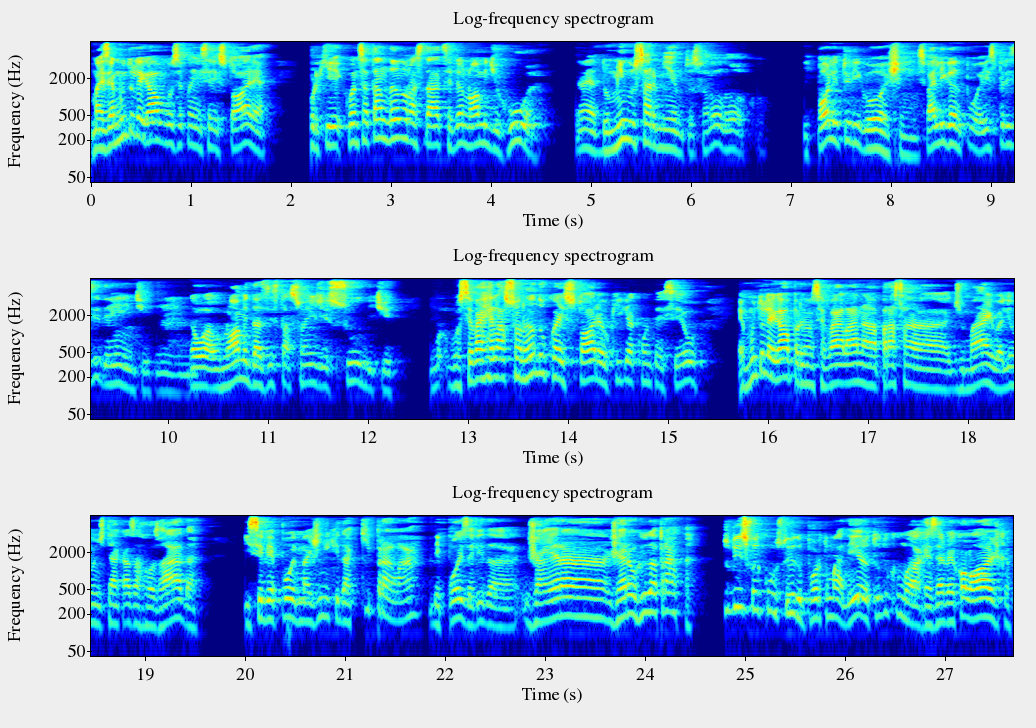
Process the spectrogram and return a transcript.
Mas é muito legal você conhecer a história, porque quando você está andando na cidade, você vê o nome de rua, né? Domingos Sarmiento, você falou, louco. Hipólito Yrigoyen, você vai ligando, pô, ex-presidente, uhum. o nome das estações de súbdito, você vai relacionando com a história o que, que aconteceu. É muito legal, por exemplo, você vai lá na Praça de Maio, ali onde tem a Casa Rosada, e você vê, pô, imagine que daqui para lá, depois ali da, já era já era o Rio da Prata. Tudo isso foi construído, Porto Madeiro, tudo com a reserva ecológica,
